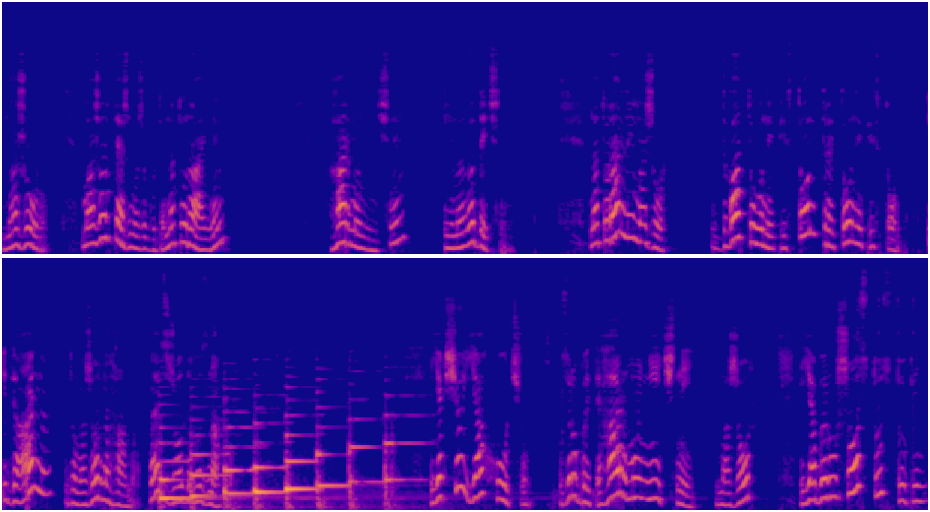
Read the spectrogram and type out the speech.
мажору. Мажор теж може бути натуральним, гармонічним і мелодичним. Натуральний мажор. Два тони півтон, три тони півтон. Ідеальна домажорна гама, без жодного знаку. Якщо я хочу зробити гармонічний мажор, я беру шосту ступінь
